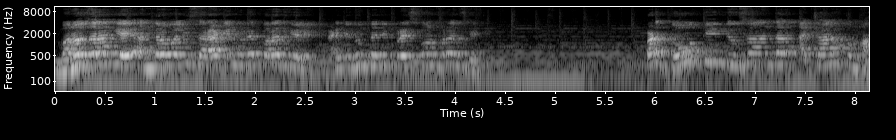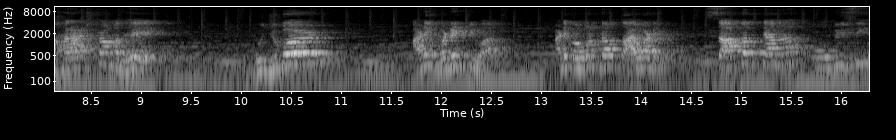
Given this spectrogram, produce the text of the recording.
मनोज जरांगे अंतरवाली सराटीमध्ये परत गेले आणि तिथून त्यांनी प्रेस कॉन्फरन्स घेतली. पण दोन तीन दिवसानंतर अचानक महाराष्ट्रामध्ये भुजबळ आणि वडेट्टीवार आणि बबनराव तायवाडे सातत्यानं ओबीसी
